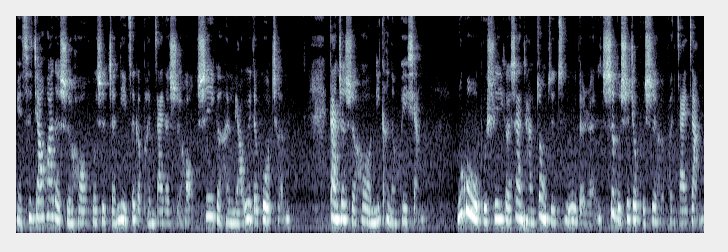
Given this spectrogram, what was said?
每次浇花的时候，或是整理这个盆栽的时候，是一个很疗愈的过程。但这时候，你可能会想，如果我不是一个擅长种植植物的人，是不是就不适合盆栽葬？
